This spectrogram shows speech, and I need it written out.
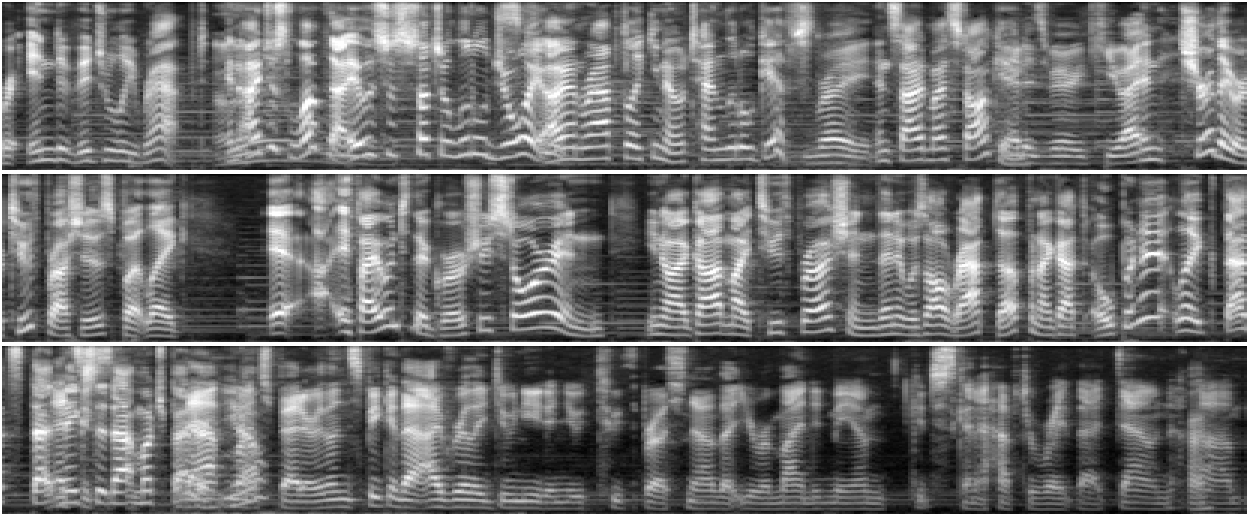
were individually wrapped, and I just love that. It was just such a little joy. I unwrapped like you know ten little gifts right. inside my stocking. that is very cute. I, and sure they were toothbrushes but like if i went to the grocery store and you know i got my toothbrush and then it was all wrapped up and i got to open it like that's that That's makes ex- it that much better that you know much better. Then speaking of that, I really do need a new toothbrush now that you reminded me. I'm just gonna have to write that down. Um,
